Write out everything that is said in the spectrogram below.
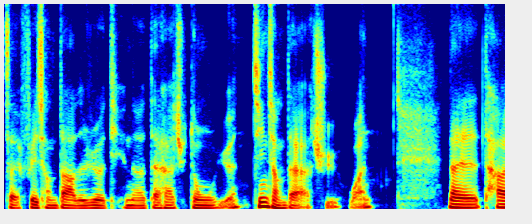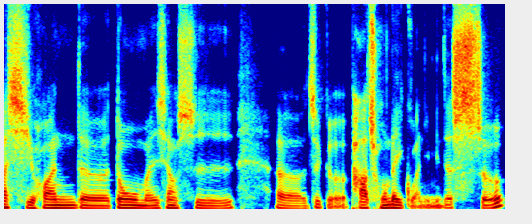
在非常大的热天呢，带他去动物园，经常带他去玩。那他喜欢的动物们，像是呃这个爬虫类馆里面的蛇。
